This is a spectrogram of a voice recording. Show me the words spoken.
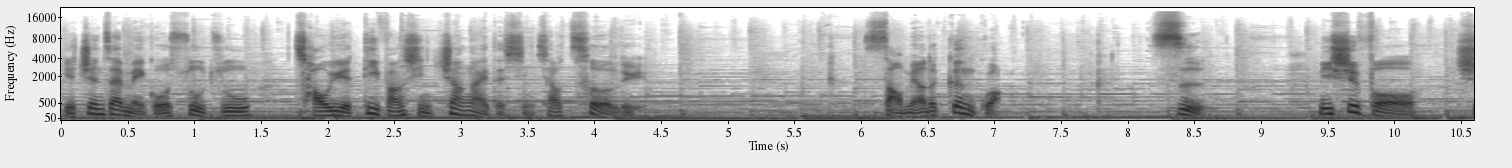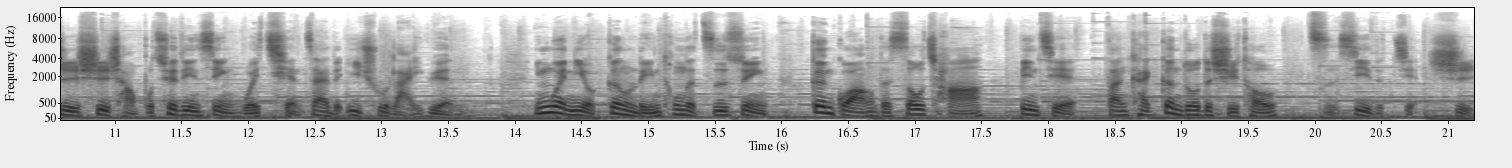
也正在美国诉诸超越地方性障碍的行销策略。扫描得更广。四，你是否视市场不确定性为潜在的益处来源？因为你有更灵通的资讯、更广的搜查，并且翻开更多的石头，仔细的检视。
